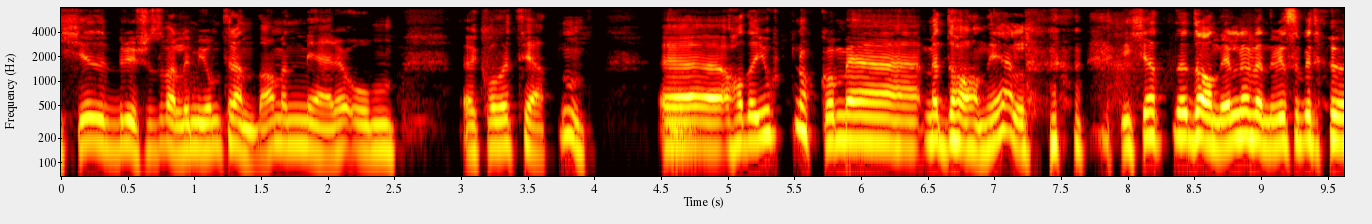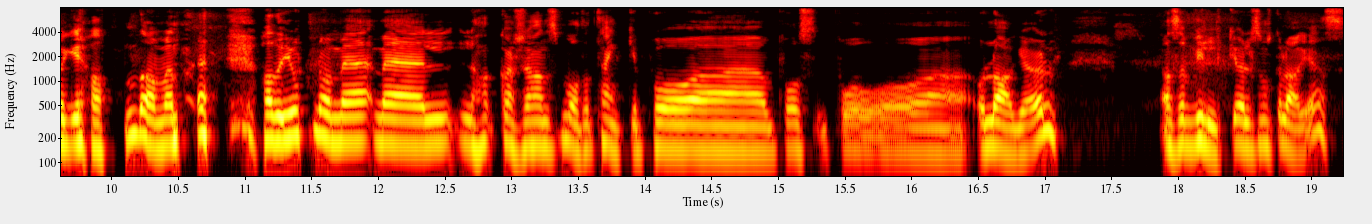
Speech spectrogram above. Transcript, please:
ikke bryr seg så veldig mye om trender, men mer om eh, kvaliteten. Eh, hadde gjort noe med, med Daniel Ikke at Daniel nødvendigvis har blitt høy i hatten, da, men hadde gjort noe med, med kanskje hans måte å tenke på, på, på å lage øl. Altså hvilke øl som skal lages?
